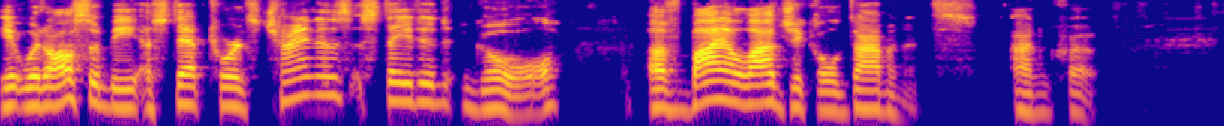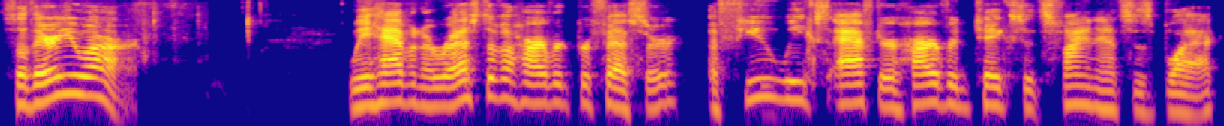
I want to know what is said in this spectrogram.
it would also be a step towards China's stated goal of biological dominance. Unquote. So there you are. We have an arrest of a Harvard professor a few weeks after Harvard takes its finances black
